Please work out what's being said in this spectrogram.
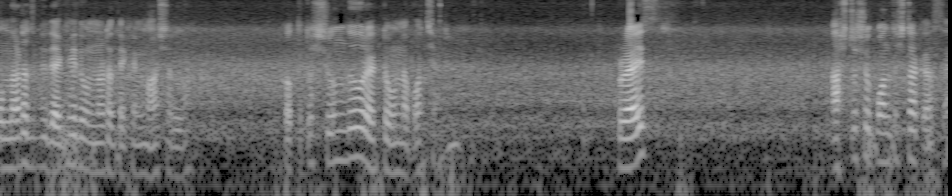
ওনাটা যদি দেখে দিই ওনাটা দেখেন মাশাল্লাহ কতটা সুন্দর একটা ওনা পাচ্ছেন। প্রাইস আটশোশো পঞ্চাশ টাকা আছে।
